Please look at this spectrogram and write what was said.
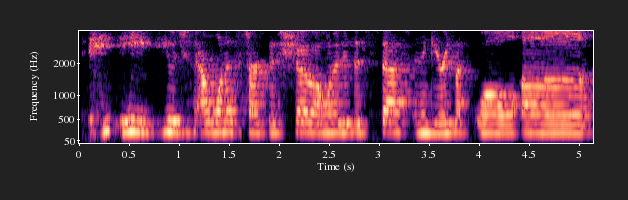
He he, he was just I want to start this show. I want to do this stuff, and then Gary's like, well, uh.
